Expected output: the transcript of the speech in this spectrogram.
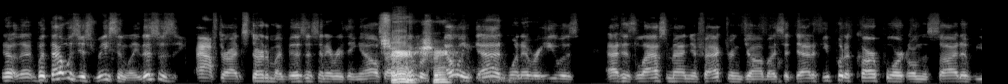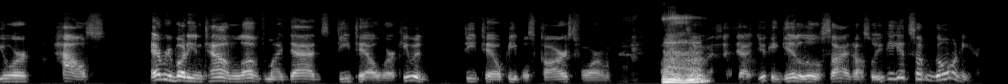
You know, that, but that was just recently. This was after I'd started my business and everything else. Sure, I remember sure. telling dad whenever he was at his last manufacturing job, I said, Dad, if you put a carport on the side of your house, everybody in town loved my dad's detail work. He would detail people's cars for him. Mm-hmm. I said, Dad, you could get a little side hustle. You could get something going here.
